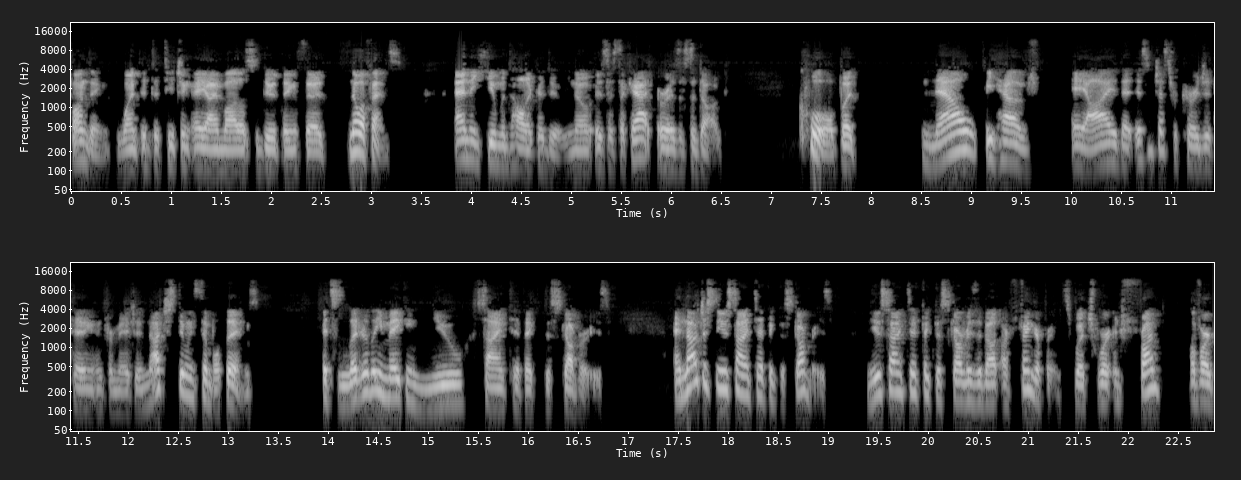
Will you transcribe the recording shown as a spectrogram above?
funding went into teaching AI models to do things that, no offense, any human toddler could do. You know, is this a cat or is this a dog? Cool. But now we have AI that isn't just regurgitating information, not just doing simple things. It's literally making new scientific discoveries. And not just new scientific discoveries, new scientific discoveries about our fingerprints, which were in front of our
